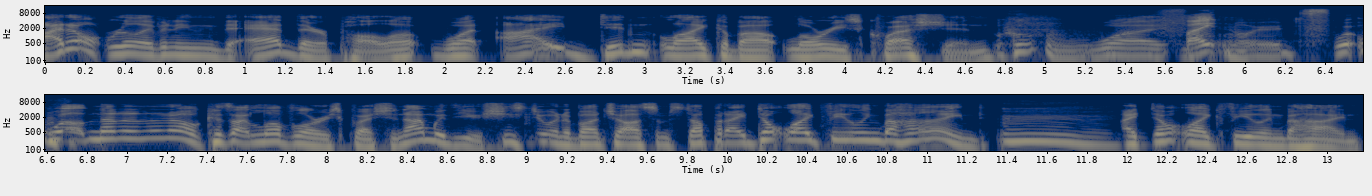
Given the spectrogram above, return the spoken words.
I don't really have anything to add there, Paula. What I didn't like about Lori's question Ooh, was fighting words. well, no, no, no, no, because I love Lori's question. I'm with you. She's doing a bunch of awesome stuff, but I don't like feeling behind. Mm. I don't like feeling behind.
